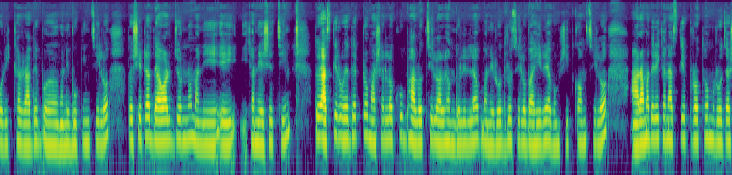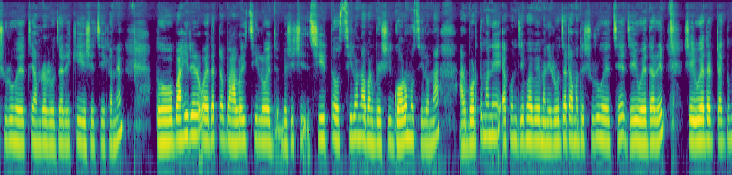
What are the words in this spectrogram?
পরীক্ষার রাতে মানে বুকিং ছিল। তো সেটা দেওয়ার জন্য মানে এই, এখানে এসেছি। তো আজকের ওয়েদারটাও মাসাল্লাহ খুব ভালো ছিল, আলহামদুলিল্লাহ। মানে রৌদ্র ছিল বাহিরে এবং শীত কম ছিল। আর আমাদের এখানে আজকে প্রথম রোজা শুরু হয়েছে, আমরা রোজা রেখেই এসেছি এখানে। তো বাহিরের ওয়েদারটা ভালোই ছিল বেশি শীতও ছিল না, আবার বেশি গরমও ছিল না। আর বর্তমানে এখন যেভাবে মানে রোজাটা আমাদের শুরু হয়েছে, যেই ওয়েদারে সেই ওয়েদারটা একদম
